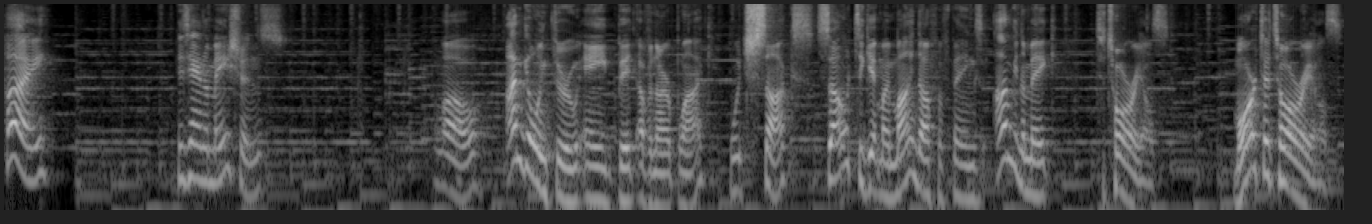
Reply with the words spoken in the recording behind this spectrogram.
Hi! His animations. Hello. I'm going through a bit of an art block, which sucks, so to get my mind off of things, I'm gonna make tutorials. More tutorials.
